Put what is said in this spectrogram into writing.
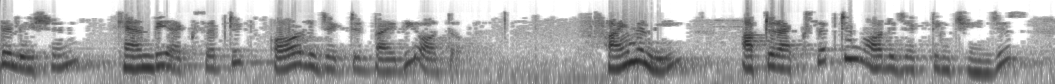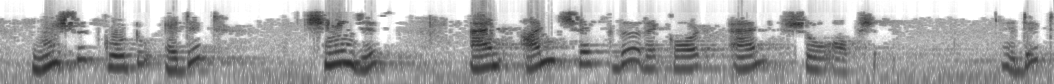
deletion can be accepted or rejected by the author. Finally, after accepting or rejecting changes, we should go to edit, changes and uncheck the record and show option. Edit.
